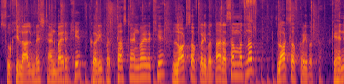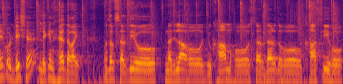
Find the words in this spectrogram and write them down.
सूखी लाल मिर्च स्टैंड बाय रखिए, कड़ी पत्ता स्टैंड बाय रखिए। लॉट्स ऑफ़ कड़ी पत्ता, रसम मतलब लॉट्स ऑफ़ कड़ी पत्ता। कहने को डिश है, लेकिन है दवाई। मतलब सर्दी हो, नजला हो जुखाम हो सर दर्द हो, खांसी हो,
